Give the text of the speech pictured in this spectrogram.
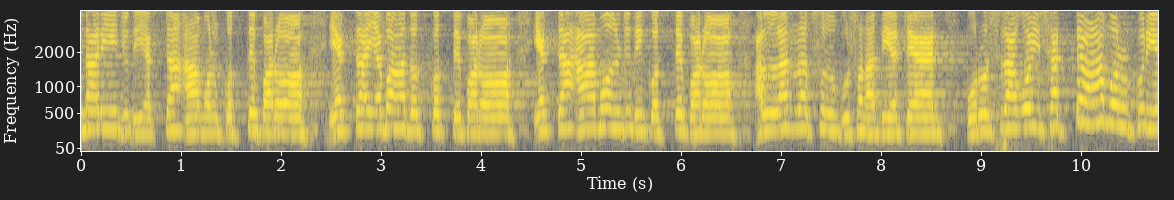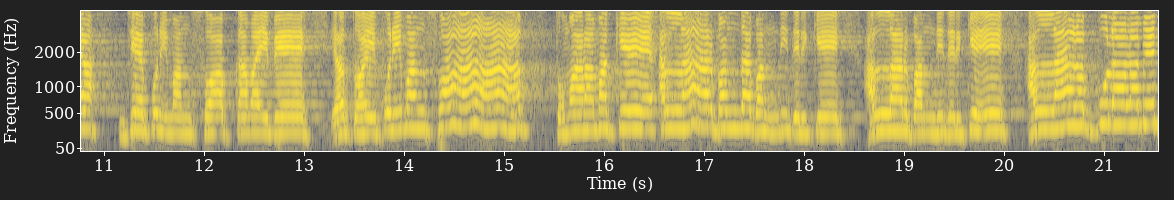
নারী যদি একটা আমল করতে পারো, একটা ইবাদত করতে পারো, একটা আমল যদি করতে পারো, আল্লাহর রাসূল ঘোষণা দিয়েছেন, পুরুষরা ওই সাতটা আমল করিয়া যে পরিমাণ সওয়াব কামাইবে, এতই পরিমাণ সওয়াব তোমার আমাকে আল্লাহর বান্দা বান্দিদেরকে, আল্লাহর বান্দিদেরকে আল্লাহ রব্বুল আলামিন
